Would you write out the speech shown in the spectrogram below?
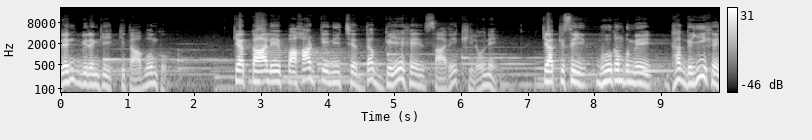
रंग बिरंगी किताबों को क्या काले पहाड़ के नीचे दब गए हैं सारे खिलौने क्या किसी भूकंप में ढक गई है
